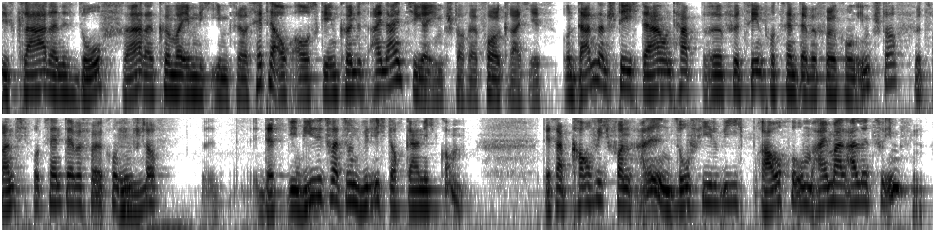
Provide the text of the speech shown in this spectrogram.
ist klar, dann ist doof, ja, dann können wir eben nicht impfen. Aber es hätte auch ausgehen können, dass ein einziger Impfstoff erfolgreich ist. Und dann, dann stehe ich da und habe äh, für 10% der Bevölkerung Impfstoff, für 20% der Bevölkerung Impfstoff. Das, in die Situation will ich doch gar nicht kommen. Deshalb kaufe ich von allen so viel, wie ich brauche, um einmal alle zu impfen.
